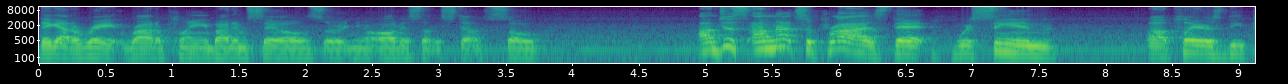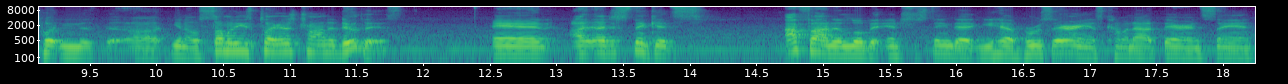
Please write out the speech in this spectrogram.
they gotta ride a plane by themselves or you know all this other stuff. So I'm just I'm not surprised that we're seeing uh, players be putting uh, you know some of these players trying to do this, and I, I just think it's I find it a little bit interesting that you have Bruce Arians coming out there and saying,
